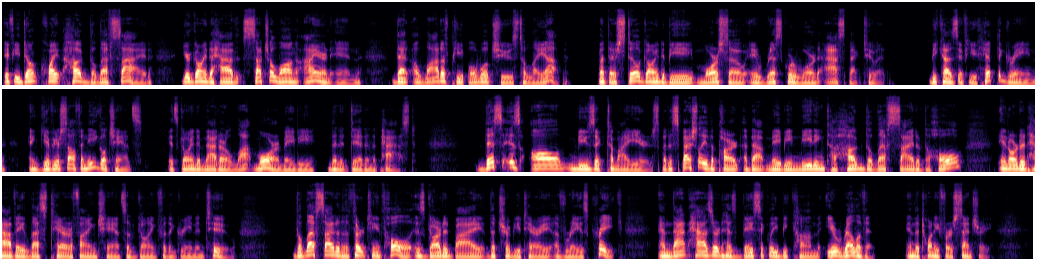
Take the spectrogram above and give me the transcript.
If you don't quite hug the left side, you're going to have such a long iron in that a lot of people will choose to lay up, but there's still going to be more so a risk reward aspect to it. Because if you hit the green and give yourself an eagle chance, it's going to matter a lot more, maybe, than it did in the past. This is all music to my ears, but especially the part about maybe needing to hug the left side of the hole in order to have a less terrifying chance of going for the green in two. The left side of the 13th hole is guarded by the tributary of Rae's Creek, and that hazard has basically become irrelevant in the 21st century.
